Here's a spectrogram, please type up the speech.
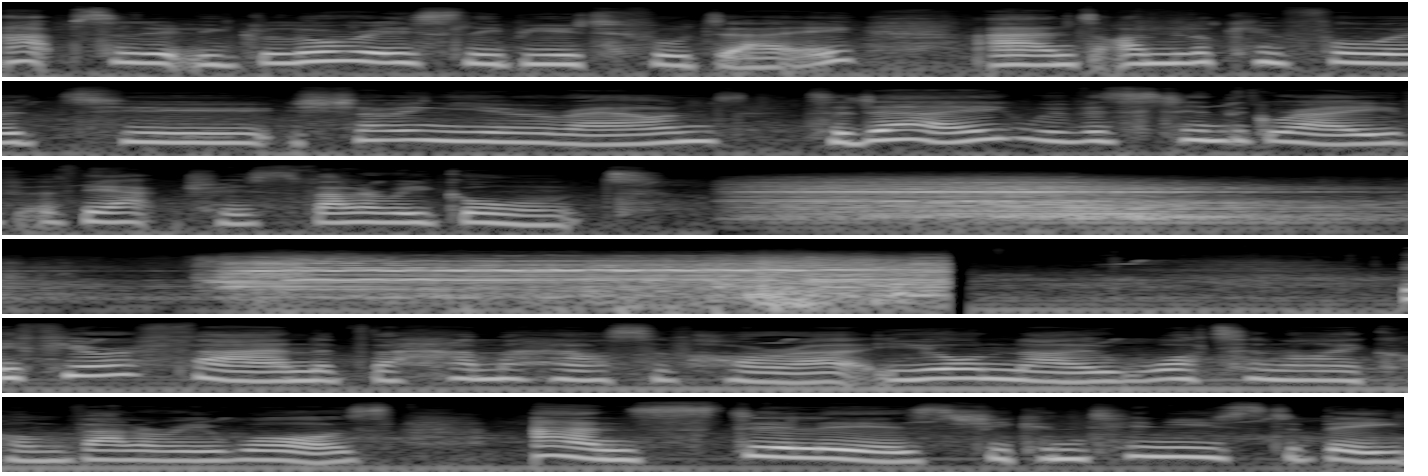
absolutely gloriously beautiful day and I'm looking forward to showing you around. Today we're visiting the grave of the actress Valerie Gaunt. If you're a fan of the Hammer House of Horror, you'll know what an icon Valerie was and still is. She continues to be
